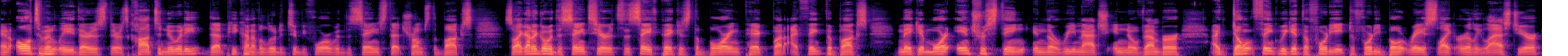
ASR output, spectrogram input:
And ultimately, there's there's continuity that P kind of alluded to before with the Saints that trumps the Bucks. So I got to go with the Saints here. It's the safe pick. It's the boring pick, but I think the Bucks make it more interesting in the rematch in November. I don't think we get the 48 to 40 boat race like early last year,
